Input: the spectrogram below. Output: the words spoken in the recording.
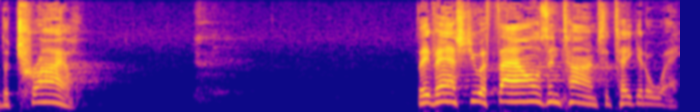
The trial. They've asked you a thousand times to take it away.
